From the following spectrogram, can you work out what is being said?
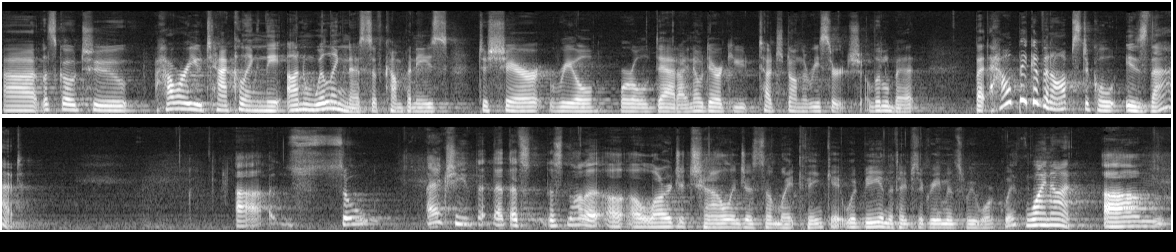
Uh, let's go to how are you tackling the unwillingness of companies to share real world data? I know, Derek, you touched on the research a little bit, but how big of an obstacle is that? So actually, that, that, that's, that's not a, a, a large a challenge as some might think it would be in the types of agreements we work with. Why not? Um,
